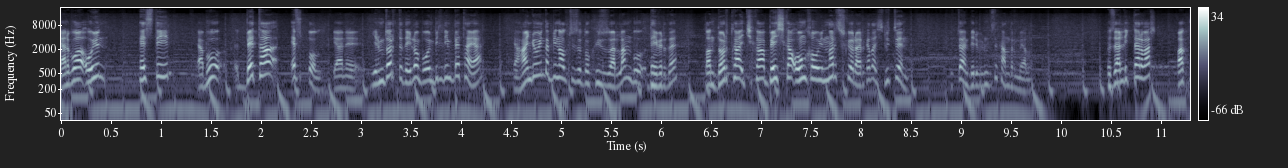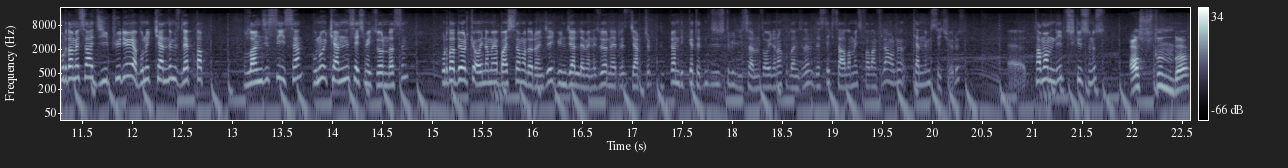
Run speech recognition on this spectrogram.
Yani bu oyun test değil. Ya bu beta F-futbol. Yani 24 de değil bu oyun bildiğin beta ya. Ya hangi oyunda 1600'e 900 var lan bu devirde? Lan 4K, 2K, 5K, 10K oyunlar çıkıyor arkadaş lütfen. Lütfen birbirimizi kandırmayalım. Özellikler var. Bak burada mesela GPU diyor ya bunu kendimiz laptop kullanıcısıysan bunu kendin seçmek zorundasın. Burada diyor ki oynamaya başlamadan önce güncellemenizi öneririz. Cartçuk lütfen dikkat edin dizüstü bilgisayarınızda oynanan kullanıcılara destek sağlamayız falan filan onu kendimiz seçiyoruz. Ee, tamam deyip çıkıyorsunuz. Aslında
